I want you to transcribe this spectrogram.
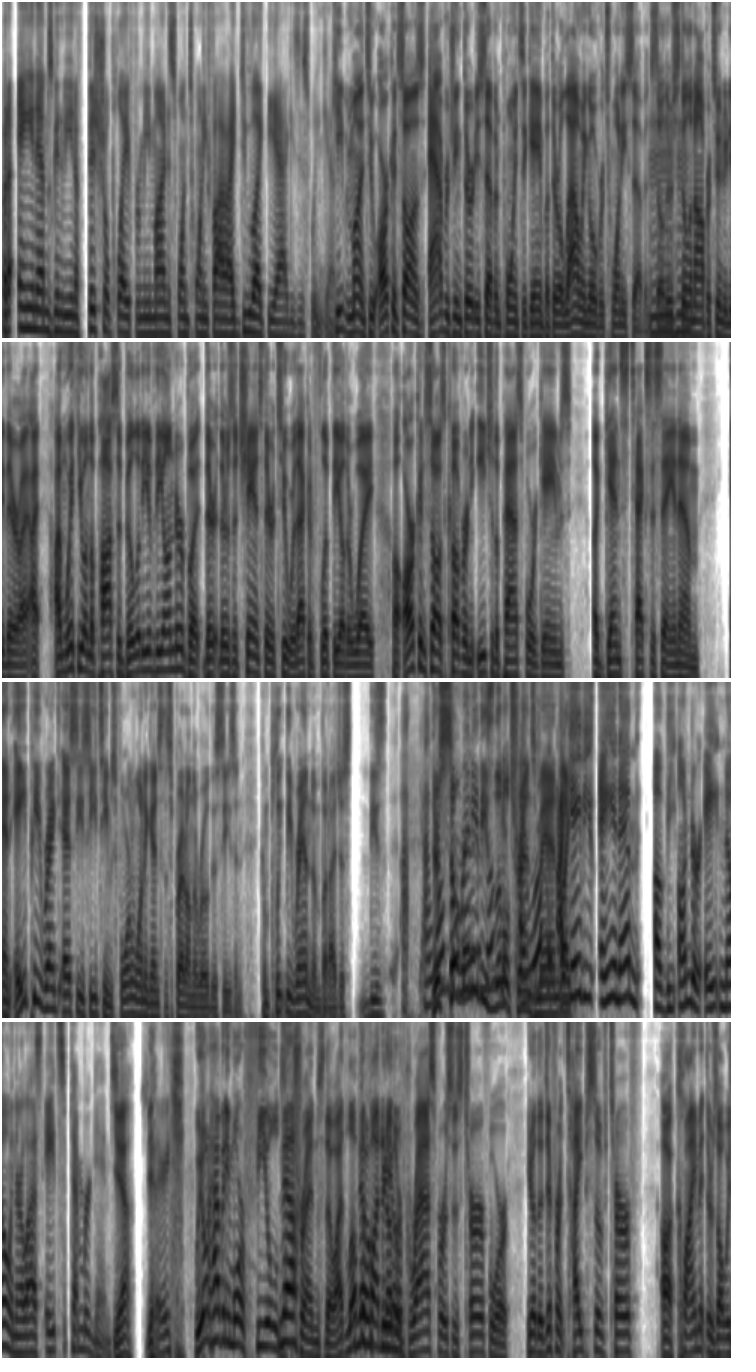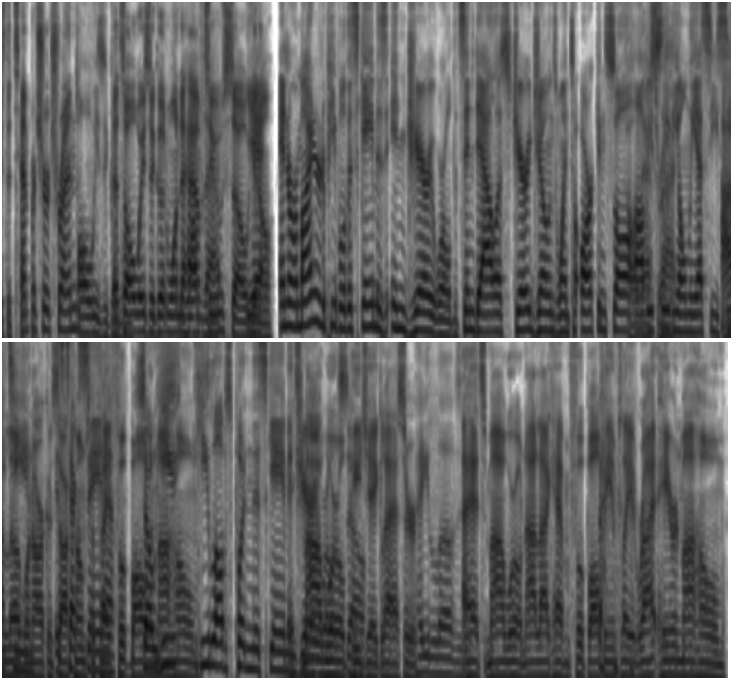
But A&M is going to be an official play for me, minus 125. I do like the Aggies this weekend. Keep in mind too, Arkansas is averaging 37 points a game, but they're allowing over 27. So there's Mm-hmm. still an opportunity there. I, I I'm with you on the possibility of the under, but there, there's a chance there too where that could flip the other way. Uh, Arkansas has covered in each of the past four games against Texas A&M. And AP ranked SEC teams four and one against the spread on the road this season. Completely random, but I just these. I, I There's so the many of these little. I trends, it. man. I gave you A and M of the under eight and zero in their last eight September games. Yeah, So yeah. We don't have any more field No. trends though. I'd love to No find another grass versus turf, or you know the different types of turf. Uh, climate. There's always the temperature trend. always a good. That's one. always a good one to Love have too. So yeah. you know, and a reminder to people: this game is in Jerry World. It's in Dallas. Jerry Jones went to Arkansas. Oh, obviously, right. the only SEC I love team when is Arkansas comes to play football so in my he, home. He loves putting this game in it's Jerry my World. world, so PJ Glasser. He loves it. It's my world, and I like having football being played right here in my home.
